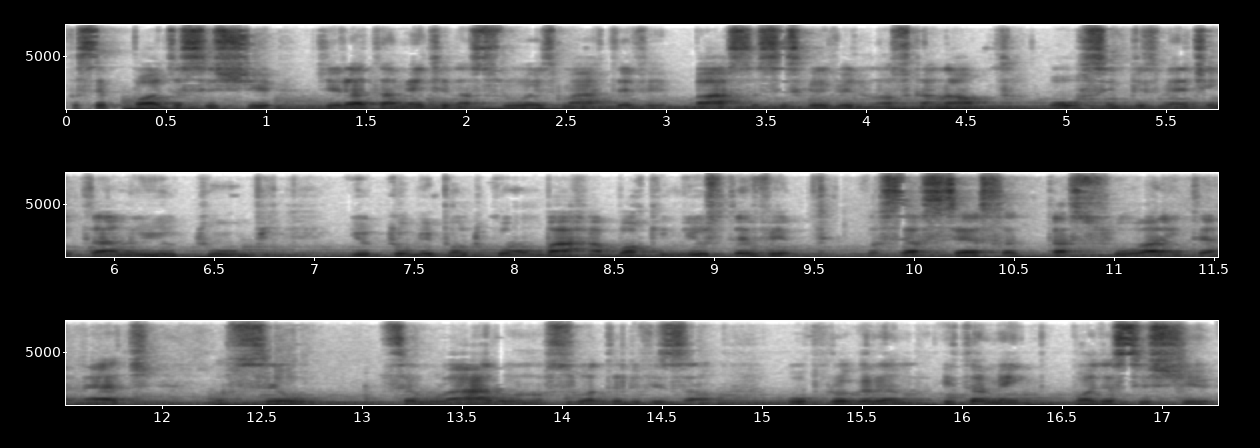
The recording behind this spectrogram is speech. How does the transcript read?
você pode assistir diretamente na sua Smart TV. Basta se inscrever no nosso canal ou simplesmente entrar no YouTube, youtube.com/bocnewstv. Você acessa da sua internet no seu celular ou na sua televisão o programa e também pode assistir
